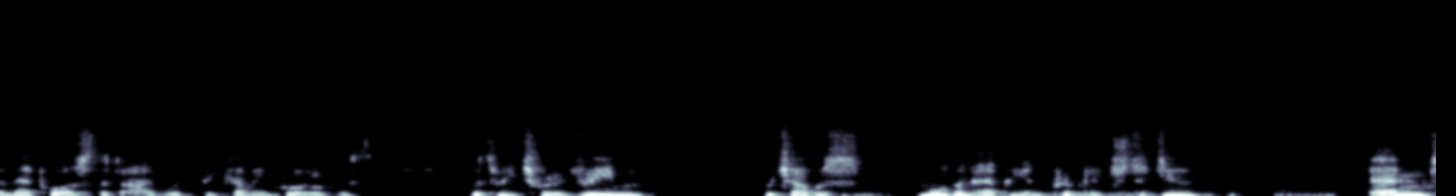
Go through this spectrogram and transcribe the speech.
and that was that I would become embroiled with, with Reach for a Dream, which I was more than happy and privileged to do. And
